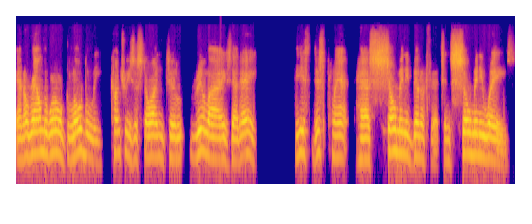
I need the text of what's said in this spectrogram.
And around the world, globally, countries are starting to realize that hey, this this plant has so many benefits in so many ways.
